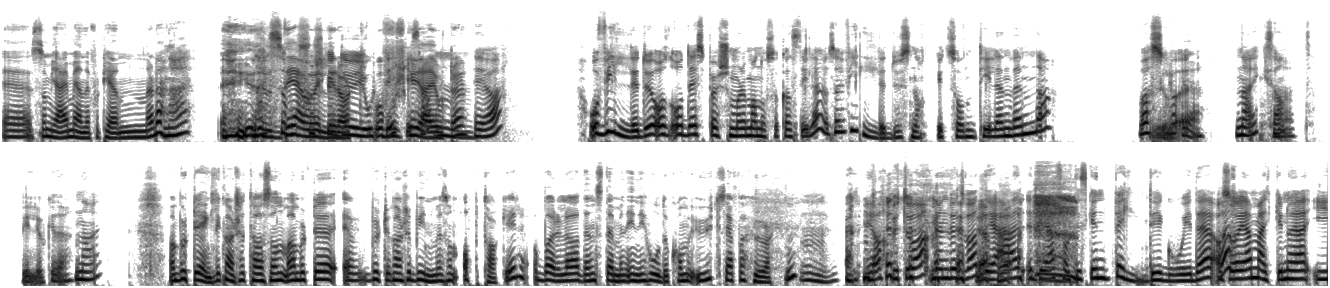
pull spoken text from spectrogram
eh, som jeg mener fortjener det. Nei. så det er jo veldig rart. du gjort det, hvorfor skulle jeg gjort det? sant? Ja. Og ville du, og, og det spørsmålet man også kan stille, er altså ville du snakket sånn til en venn da? Hva, Vil jo ikke det. nei, ikke sant? Ville jo ikke det. Nei. Man burde egentlig kanskje ta sånn Man burde, burde kanskje begynne med sånn opptaker, og bare la den stemmen inni hodet komme ut, så jeg får hørt den. Mm. Ja, vet du hva? Men vet du hva? Det er, det er faktisk en veldig god idé. Altså, jeg merker når jeg er i,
